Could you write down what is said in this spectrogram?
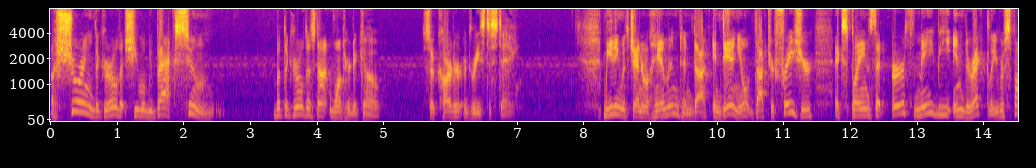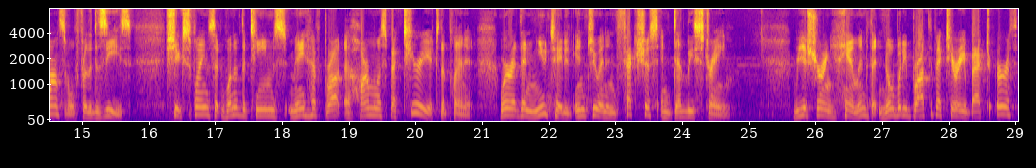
assuring the girl that she will be back soon, but the girl does not want her to go, so Carter agrees to stay. Meeting with General Hammond and, Doc- and Daniel, Dr. Frazier explains that Earth may be indirectly responsible for the disease. She explains that one of the teams may have brought a harmless bacteria to the planet, where it then mutated into an infectious and deadly strain. Reassuring Hammond that nobody brought the bacteria back to Earth,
